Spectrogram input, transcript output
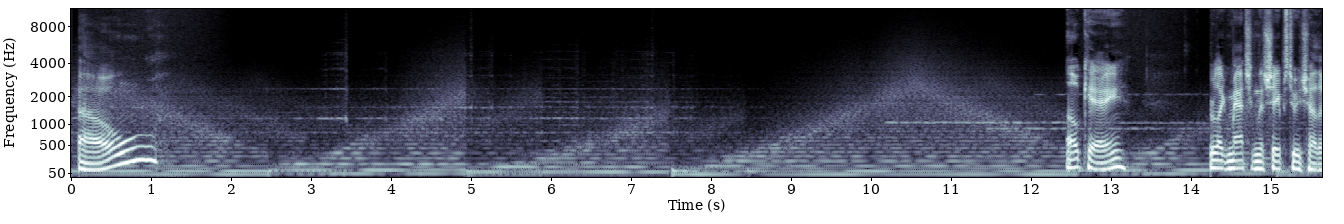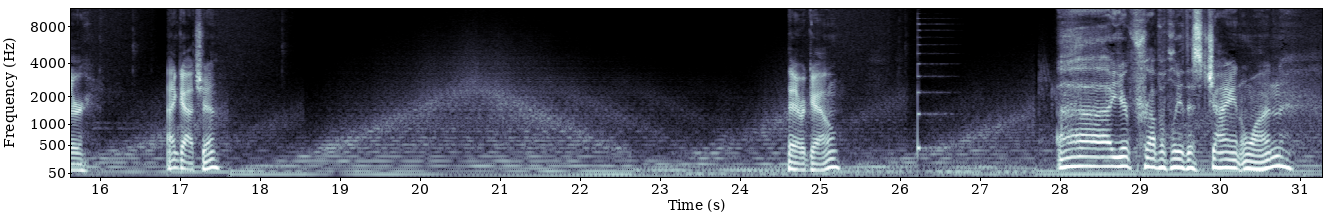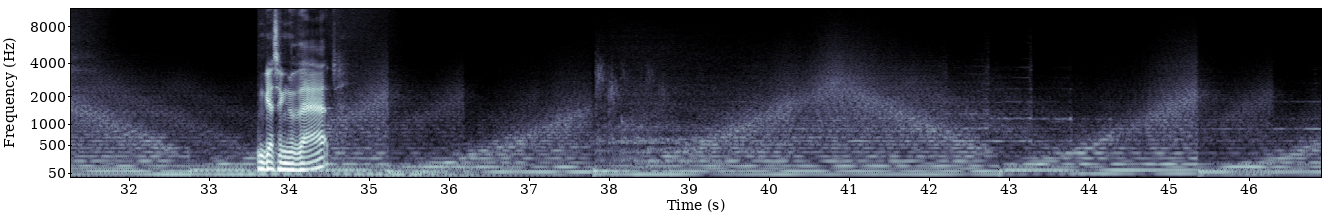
Oh. Okay. We're like matching the shapes to each other. I gotcha. There we go. Uh, you're probably this giant one. I'm guessing that.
